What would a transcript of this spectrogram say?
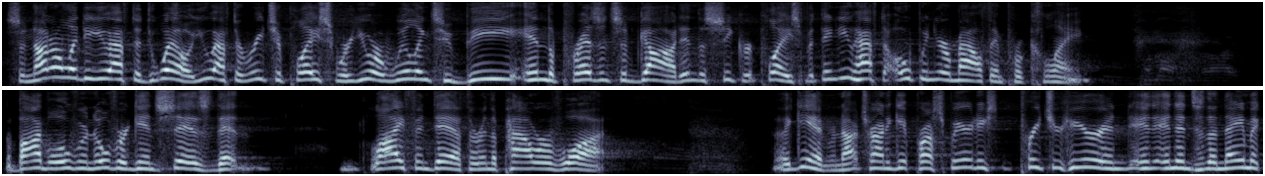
So not only do you have to dwell, you have to reach a place where you are willing to be in the presence of God, in the secret place, but then you have to open your mouth and proclaim. The Bible over and over again says that life and death are in the power of what? Again, we're not trying to get prosperity preacher here and, and, and into the name it,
